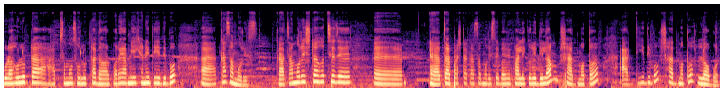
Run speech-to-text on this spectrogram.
গুঁড়া হলুদটা, হাফ চামচ হলুদটা দেওয়ার পরে আমি এখানে দিয়ে দেব কাঁচামরিচ। কাঁচামরিচটা হচ্ছে যে চার পাঁচটা কাঁচামরিচ এভাবে ফালি করে দিলাম স্বাদ মতো। আর দিয়ে দিব স্বাদ মতো লবণ।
